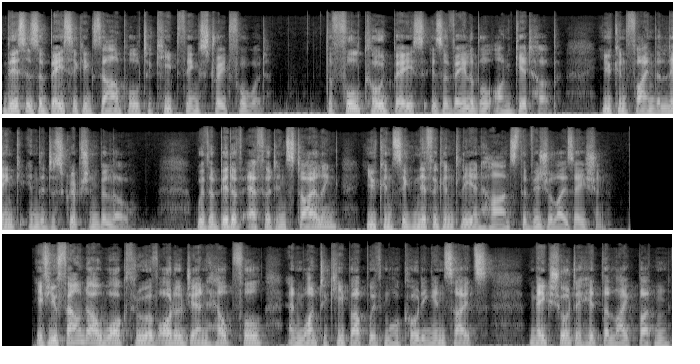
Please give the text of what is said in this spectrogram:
this is a basic example to keep things straightforward. The full code base is available on GitHub. You can find the link in the description below. With a bit of effort in styling, you can significantly enhance the visualization. If you found our walkthrough of AutoGen helpful and want to keep up with more coding insights, make sure to hit the like button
